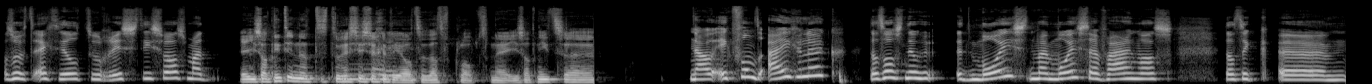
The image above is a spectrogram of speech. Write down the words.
alsof het echt heel toeristisch was, maar. Ja, je zat niet in het toeristische nee. gedeelte, dat klopt. Nee, je zat niet. Uh... Nou, ik vond eigenlijk dat was nog het mooiste. Mijn mooiste ervaring was dat ik. Uh,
